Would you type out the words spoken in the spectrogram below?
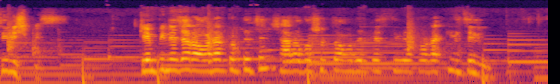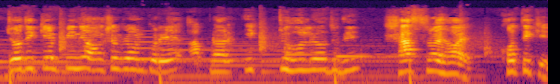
তিরিশ পিস ক্যাম্পেইনে যারা অর্ডার করতেছেন সারা বছর তো আমাদের কাছ থেকে প্রোডাক্ট কিনছেনই। যদি ক্যাম্পেইনে অংশগ্রহণ করে আপনার একটু হলেও যদি সাশ্রয় হয়, ক্ষতি কি?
